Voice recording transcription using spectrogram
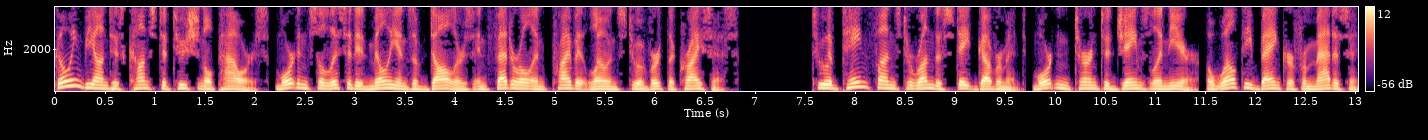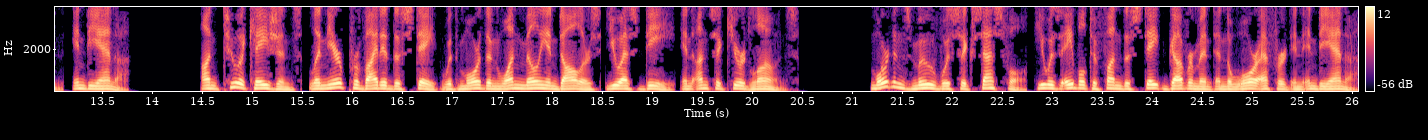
Going beyond his constitutional powers, Morton solicited millions of dollars in federal and private loans to avert the crisis. To obtain funds to run the state government, Morton turned to James Lanier, a wealthy banker from Madison, Indiana. On two occasions, Lanier provided the state with more than $1 million USD in unsecured loans. Morton's move was successful, he was able to fund the state government and the war effort in Indiana.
